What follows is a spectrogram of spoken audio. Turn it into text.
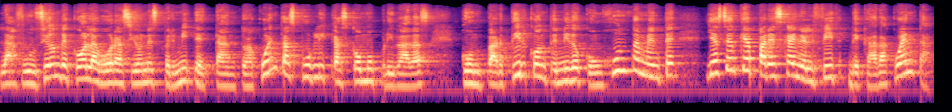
la función de colaboraciones permite tanto a cuentas públicas como privadas compartir contenido conjuntamente y hacer que aparezca en el feed de cada cuenta.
